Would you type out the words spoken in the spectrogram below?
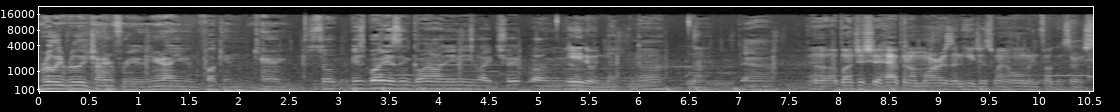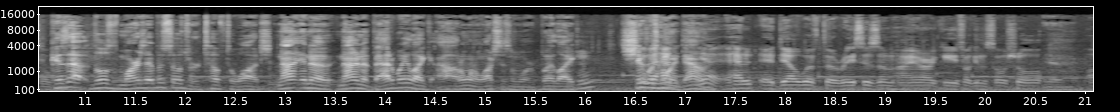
really, really trying for you, and you're not even fucking caring. So Beast Boy isn't going on any like trip. Um, he ain't doing nothing No. no Damn. uh, a bunch of shit happened on Mars and he just went home and fucking started sulking. Cause that those Mars episodes were tough to watch. Not in a not in a bad way. Like "Ah, I don't want to watch this anymore. But like Mhm. shit 'Cause was it had- going down. Yeah, it had it dealt with the racism, hierarchy, fucking social, Yeah.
